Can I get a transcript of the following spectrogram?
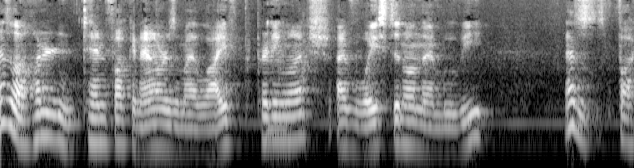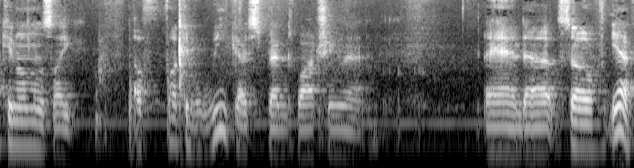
that's 110 fucking hours of my life, pretty Mm. much. I've wasted on that movie. That's fucking almost like a fucking week I've spent watching that. And uh, so, yeah,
